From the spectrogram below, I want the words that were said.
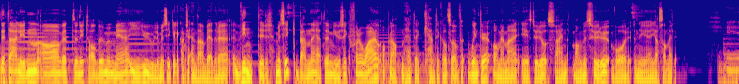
Dette er lyden av et nytt album med julemusikk, eller kanskje enda bedre vintermusikk. Bandet heter Music for a While, og platen heter Canticles of Winter. Og med meg i studio Svein Magnus Furu, vår nye jazzanmelder.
